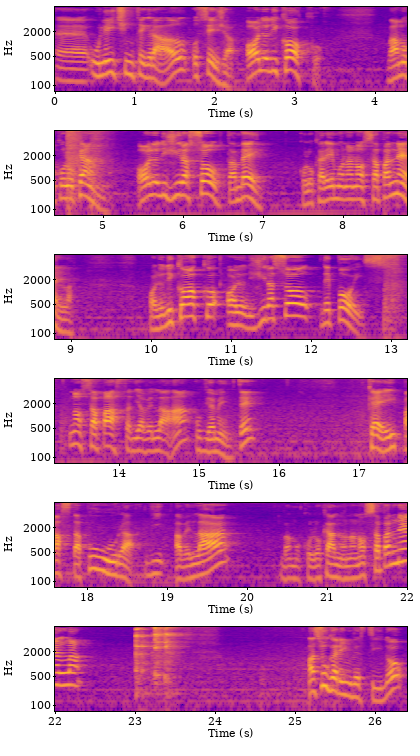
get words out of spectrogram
eh, o leite integral, ou seja, óleo de coco, Vamos colocando óleo di girassol também. Colocaremo na nossa panela. Óleo di cocco, óleo di girassol, depois nossa pasta di avellà, ovviamente. Ok, pasta pura di avellà. Vamos colocando na nossa panella. Açúcar invertido.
